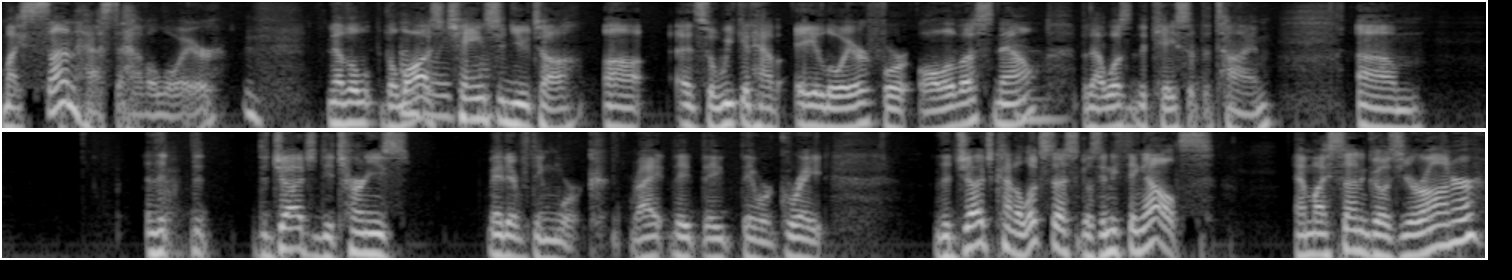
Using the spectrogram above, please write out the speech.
My son has to have a lawyer. Now the, the law has changed in Utah. Uh, and so we can have a lawyer for all of us now, but that wasn't the case at the time. Um, and the, the, the, judge and the attorneys made everything work, right? They, they, they were great. The judge kind of looks at us and goes, anything else? And my son goes, Your Honor.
